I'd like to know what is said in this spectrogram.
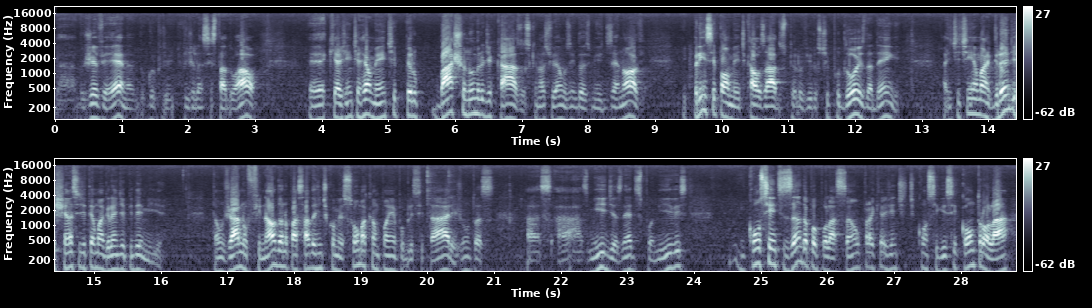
da do GVE, né, do Grupo de Vigilância Estadual, é, que a gente realmente, pelo baixo número de casos que nós tivemos em 2019, e principalmente causados pelo vírus tipo 2 da dengue, a gente tinha uma grande chance de ter uma grande epidemia. Então, já no final do ano passado, a gente começou uma campanha publicitária junto às, às, às mídias né, disponíveis, conscientizando a população para que a gente conseguisse controlar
